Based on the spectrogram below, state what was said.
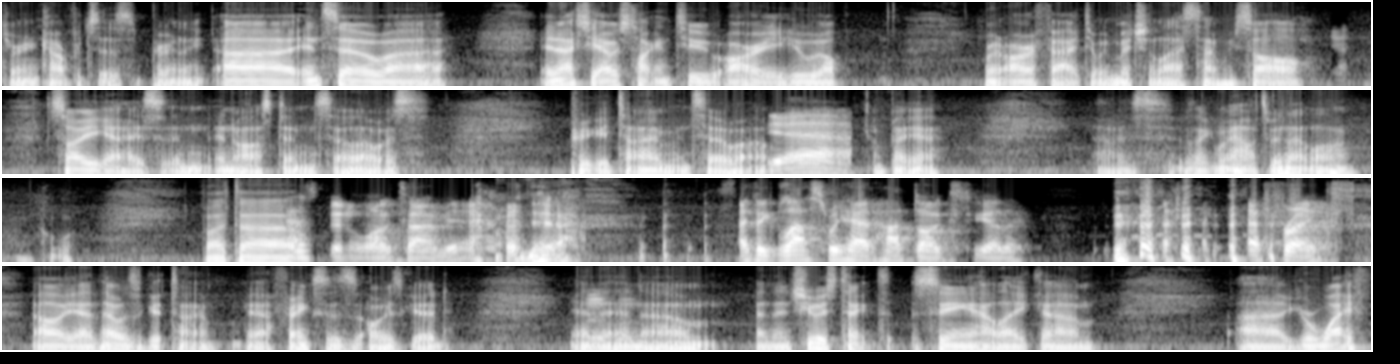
during conferences apparently. Uh, and so uh, and actually, I was talking to Ari, who helped we're at Artifact, and we mentioned last time we saw Yeah. saw you guys in, in Austin, so that was a pretty good time. And so, um, Yeah, but yeah, that was, it was like wow, it's been that long. Cool. But uh, it's been a long time. Yeah, yeah, I think last we had hot dogs together at, at Frank's. oh yeah, that was a good time. Yeah, Frank's is always good. And then Mm-hmm. um, and then she was t- seeing how like um, uh, your wife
